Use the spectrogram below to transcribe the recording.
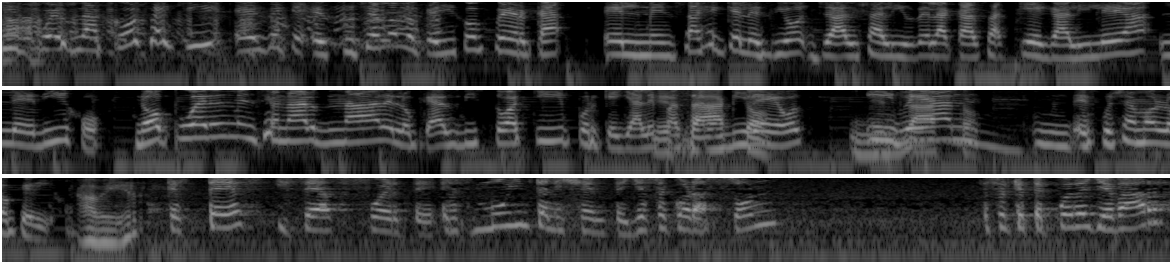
Y pues la cosa aquí es de que escuchemos lo que dijo Ferca, el mensaje que les dio ya al salir de la casa, que Galilea le dijo, no puedes mencionar nada de lo que has visto aquí porque ya le pasaron Exacto. videos y Exacto. vean, mm, escuchemos lo que dijo. A ver. Que estés y seas fuerte. Eres muy inteligente y ese corazón es el que te puede llevar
